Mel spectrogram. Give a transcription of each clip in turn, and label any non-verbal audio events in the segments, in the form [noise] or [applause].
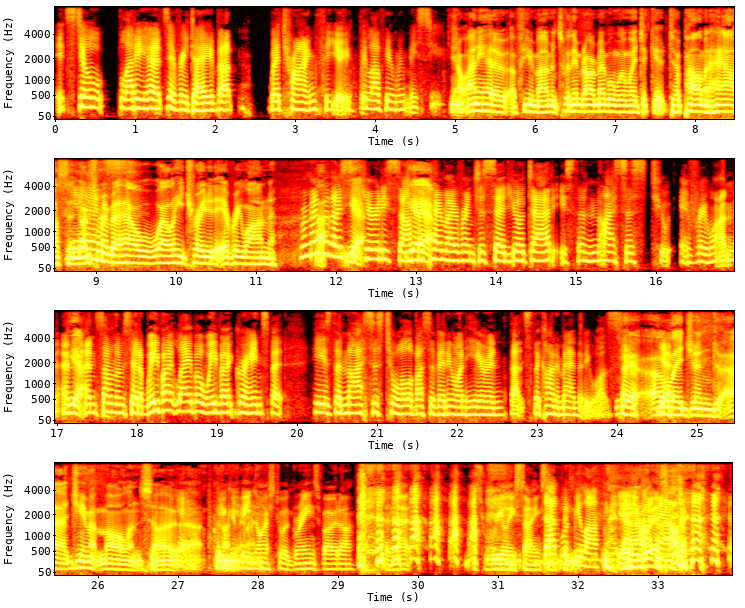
it still bloody hurts every day, but we're trying for you. We love you and we miss you. You know, I only had a, a few moments with him, but I remember when we went to to Parliament House, and yes. I just remember how well he treated everyone. Remember uh, those security yeah. staff yeah. that came over and just said, "Your dad is the nicest to everyone," and yeah. and some of them said, "We vote Labor, we vote Greens," but he is the nicest to all of us of anyone here, and that's the kind of man that he was. So, yeah, a yeah. legend, uh, Jim at Molan. So yeah. uh, good you on you. You can be nice to a Greens voter, and that [laughs] is really saying something. That would be laughing at yeah, that right now. [laughs]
